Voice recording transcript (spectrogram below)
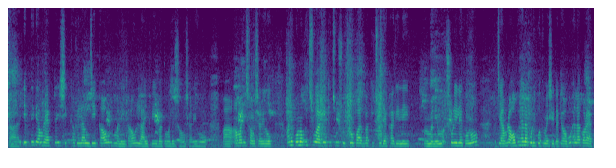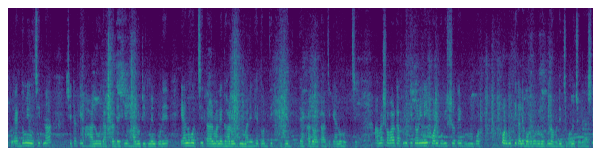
তা এর থেকে আমরা একটাই শিক্ষা পেলাম যে কাউর মানে কাউর লাইফে বা তোমাদের সংসারে হোক বা আমারই সংসারে হোক মানে কোনো কিছু আগে কিছু সূত্রপাত বা কিছু দেখা গেলে মানে শরীরে কোনো যে আমরা অবহেলা করি প্রথমে সেটাকে, অবহেলা করা এক- একদমই উচিত না। সেটাকে ভালো ডাক্তার দেখিয়ে, ভালো ট্রিটমেন্ট করে কেন হচ্ছে তার মানে গাঢ় মানে ভেতর দিক থেকে দেখা দরকার যে কেন হচ্ছে। আমরা সবার গাফিলতি করি নেই, পরে ভবিষ্যতে পরবর্তীকালে বড় বড় রোগগুলো আমাদের জীবনে চলে আসে।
